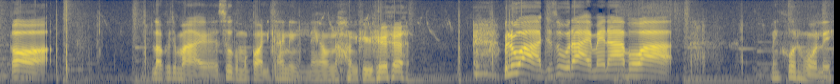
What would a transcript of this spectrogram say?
ๆก็เราก็จะมาเอ่อสู้กับมังกรอีกครั้งหนึ่งนะครับน้องๆคือ ไม่รู้ว่าจะสู้ได้ไหมนะ เพราะว่าไม่งโคตรโหดเลย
